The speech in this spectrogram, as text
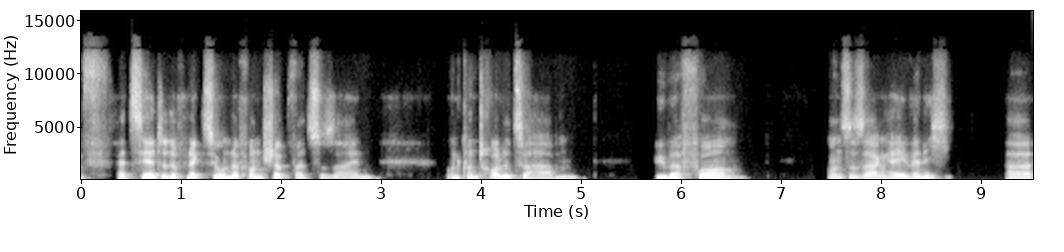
verzerrte Reflexion davon, Schöpfer zu sein und Kontrolle zu haben über Form und zu sagen, hey, wenn ich äh,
